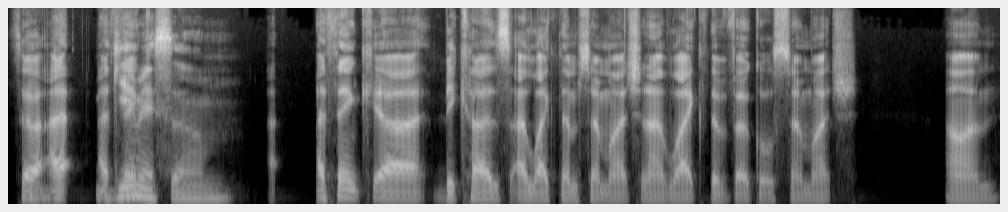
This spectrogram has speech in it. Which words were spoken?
So I I Give think me some. I think uh, because I like them so much and I like the vocals so much, um,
